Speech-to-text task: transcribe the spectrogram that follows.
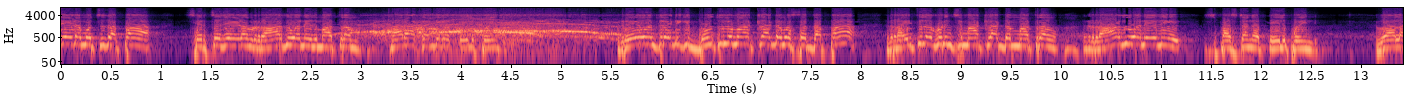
చేయడం వచ్చు తప్ప చర్చ చేయడం రాదు అనేది మాత్రం కారాఖండిగా తేలిపోయింది. రేవంత్ రెడ్డికి బూతులు మాట్లాడడం వస్తుంది తప్ప రైతుల గురించి మాట్లాడడం మాత్రం రాదు అనేది స్పష్టంగా తేలిపోయింది. ఇవాళ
